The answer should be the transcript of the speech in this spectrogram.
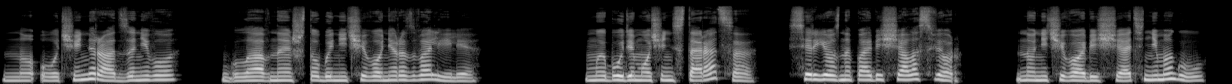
Но очень рад за него. Главное, чтобы ничего не развалили. Мы будем очень стараться, серьезно пообещала Свер. Но ничего обещать не могу.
